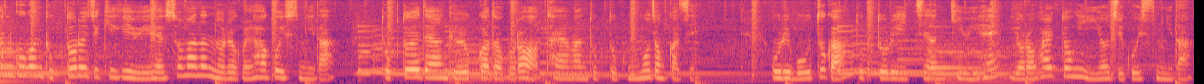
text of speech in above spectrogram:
한국은 독도를 지키기 위해 수많은 노력을 하고 있습니다. 독도에 대한 교육과 더불어 다양한 독도 공모전까지 우리 모두가 독도를 잊지 않기 위해 여러 활동이 이어지고 있습니다.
